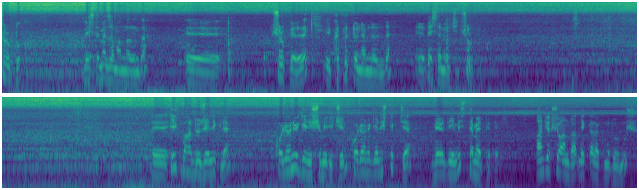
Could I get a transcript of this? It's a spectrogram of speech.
şurupluk besleme zamanlarında eee şurup vererek e, kıtlık dönemlerinde e, besleme için şurupluk. Eee ilkbaharda özellikle koloni gelişimi için koloni geliştikçe verdiğimiz temel petek. Ancak şu anda nektar akımı durmuş.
